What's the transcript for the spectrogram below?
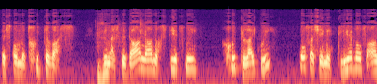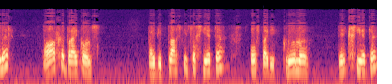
is om dit goed te was. Mhm. En as dit daarna nog steeds nie goed lyk nie of as jy net kleur wil verander, daar gebruik ons by die plastiese geete of by die krome dekgeete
